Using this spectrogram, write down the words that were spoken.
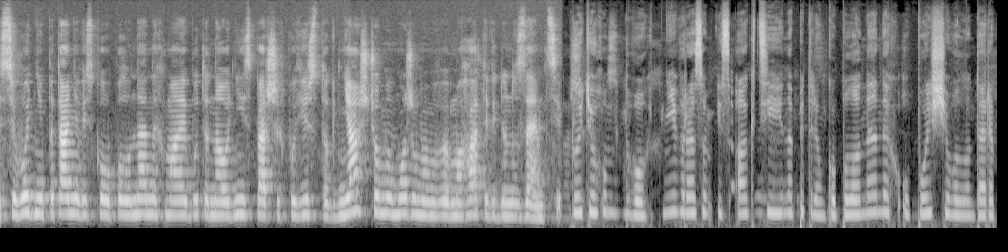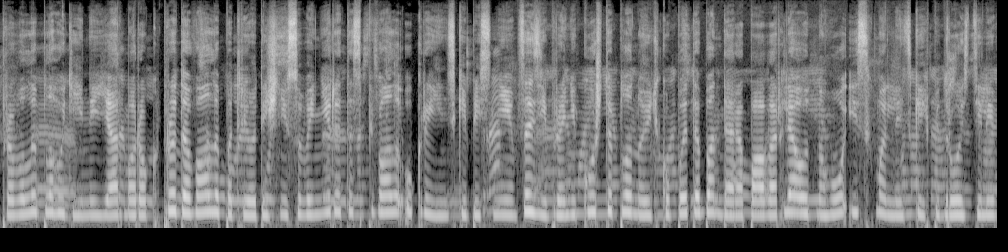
сьогодні питання військовополонених має бути на одній з перших повісток дня, що ми можемо вимагати від іноземців. Протягом двох днів разом із акцією на підтримку полонених у Польщі волонтери провели благодійний ярмарок, продавали патріотичні сувеніри та співали українські пісні. За зібрані кошти планують купити Бандера Павер для одного із хмельницьких підрозділів.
